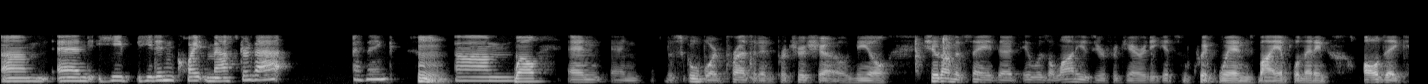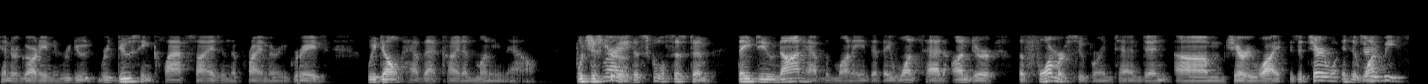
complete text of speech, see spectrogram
Um, and he he didn't quite master that, I think. Hmm. Um, well, and and the school board president Patricia O'Neill she went on to say that it was a lot easier for Jerry to get some quick wins by implementing all day kindergarten and redu- reducing class size in the primary grades. We don't have that kind of money now, which is right. true. The school system they do not have the money that they once had under the former superintendent, um, Jerry White. Is it Jerry? Is it Jerry White? Weast.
